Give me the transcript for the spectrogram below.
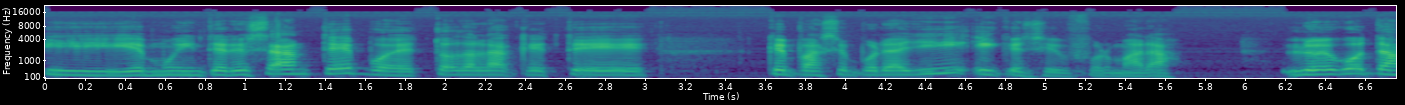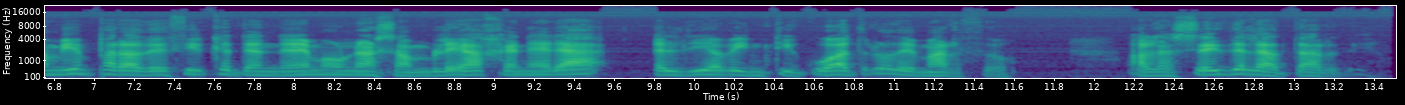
y es muy interesante, pues toda la que esté que pase por allí y que se informará. Luego también para decir que tendremos una asamblea general el día 24 de marzo a las 6 de la tarde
